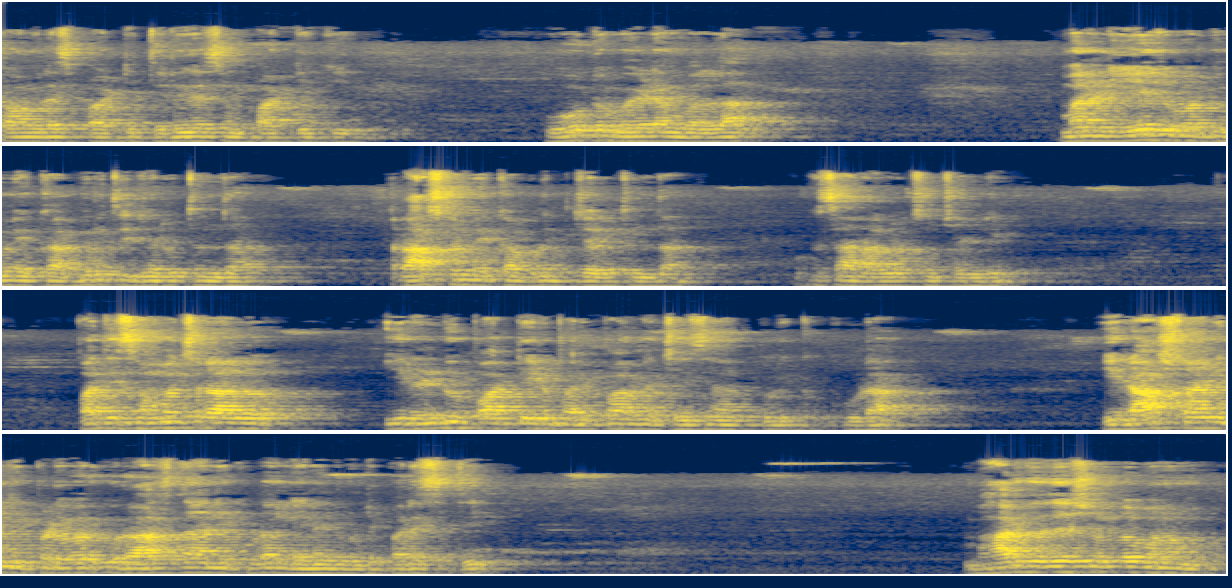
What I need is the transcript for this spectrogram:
కాంగ్రెస్ పార్టీ తెలుగుదేశం పార్టీకి ఓటు వేయడం వల్ల మన నియోజకవర్గం యొక్క అభివృద్ధి జరుగుతుందా? రాష్ట్రం యొక్క అభివృద్ధి జరుగుతుందా? ఒకసారి ఆలోచించండి. పది సంవత్సరాలు ఈ రెండు పార్టీలు పరిపాలన చేసినప్పటికి కూడా ఈ రాష్ట్రానికి ఇప్పటి వరకు రాజధాని కూడా లేనటువంటి పరిస్థితి. భారతదేశంలో మనం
